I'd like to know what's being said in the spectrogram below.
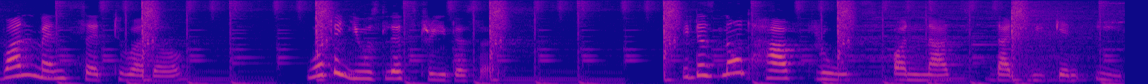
one man said to other, What a useless tree this is. It does not have fruits or nuts that we can eat,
